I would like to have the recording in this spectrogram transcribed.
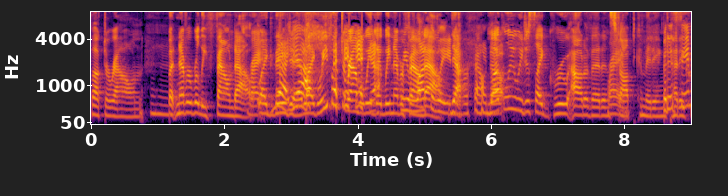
fucked around, mm-hmm. but never really found out Right. like they Yeah, did. yeah. Like we fucked around, but we, Yeah. we never We found out. luckily never found out. Luckily, we just like grew out of it and Right. stopped committing But it seemed crimes.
